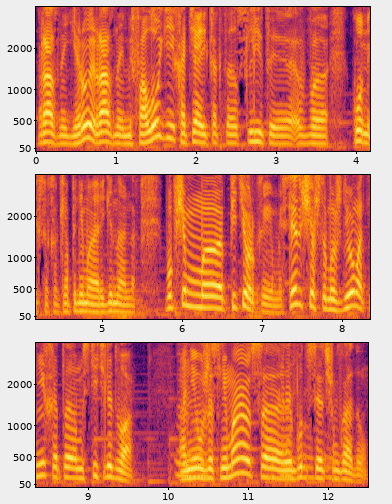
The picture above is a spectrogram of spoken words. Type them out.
разные герои, разные мифологии, хотя и как-то слиты в комиксах, как я понимаю, оригинальных. В общем, э, пятерка им. И Следующее, что мы ждем от них, это «Мстители 2». Они Мгм. уже снимаются, и Прекрасная будут в следующем году.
